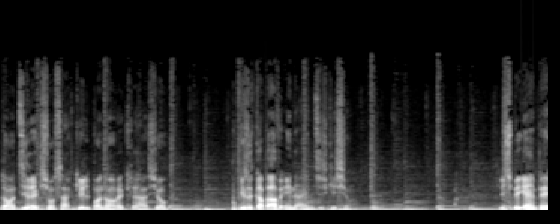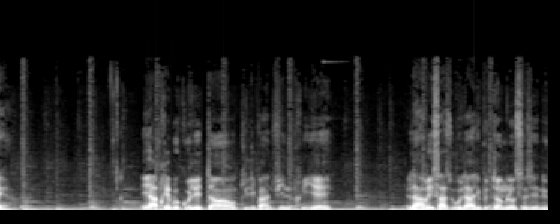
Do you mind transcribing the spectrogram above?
dans direction Sakil pendant la récréation pour qu'ils soient capables d'une une discussion. Ils un père. Et après beaucoup de temps qu'il pas fin de prier, Larry là, il peut tomber l'eau nous.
